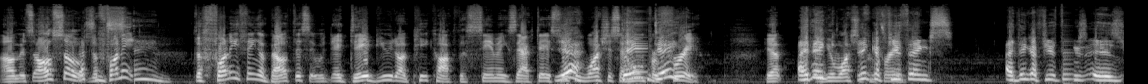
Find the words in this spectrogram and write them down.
Um, it's also that's the funny. The funny thing about this, it, it debuted on Peacock the same exact day, so Yeah, you can watch this at day- home for day. free. Yep, I think you can watch I think for a few things. I think a few things is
